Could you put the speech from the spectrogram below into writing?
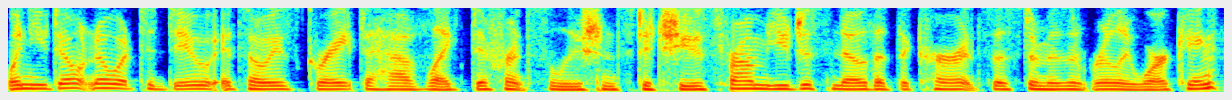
when you don't know what to do, it's always great to have like different solutions to choose from. You just know that the current system isn't really working.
